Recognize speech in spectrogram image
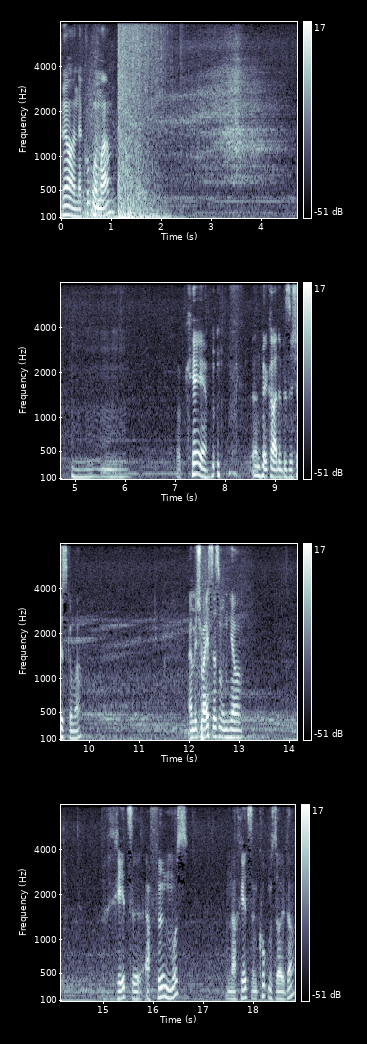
Ja, und da gucken wir mal. Okay. hat mir gerade ein bisschen Schiss gemacht. Ähm, ich weiß, dass man hier Rätsel erfüllen muss und nach Rätseln gucken sollte,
